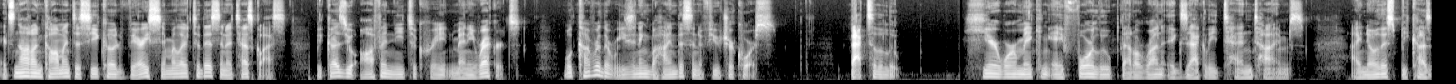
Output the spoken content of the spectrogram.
It's not uncommon to see code very similar to this in a test class because you often need to create many records. We'll cover the reasoning behind this in a future course. Back to the loop. Here we're making a for loop that'll run exactly 10 times. I know this because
